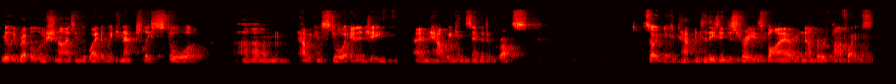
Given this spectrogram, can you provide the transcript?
really revolutionizing the way that we can actually store, um, how we can store energy and how we can send it across. So you can tap into these industries via a number of pathways.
